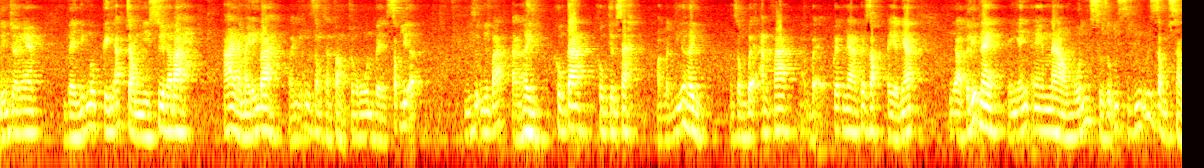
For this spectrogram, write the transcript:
đến cho anh em về những mẫu kính áp tròng nhìn xuyên la bài. Hai là máy đánh bài và những dòng sản phẩm trong môn về sóc đĩa. Ví dụ như bát tàng hình không tang không chân sạc hoặc là đĩa hình dòng bệ alpha bệ quét ngang quét dọc thầy nhá ở clip này thì anh em nào muốn sử dụng những dòng sản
